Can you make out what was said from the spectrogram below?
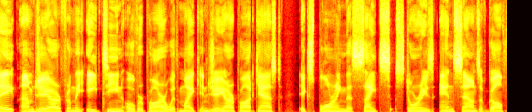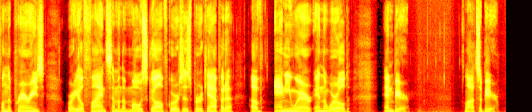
Hey, I'm JR from the 18 Over Par with Mike and JR podcast, exploring the sights, stories, and sounds of golf on the prairies, where you'll find some of the most golf courses per capita of anywhere in the world, and beer. Lots of beer.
